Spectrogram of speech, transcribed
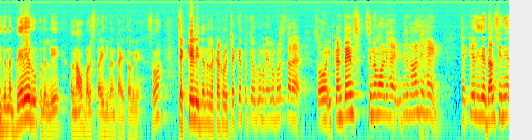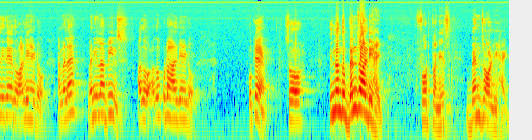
ಇದನ್ನು ಬೇರೆ ರೂಪದಲ್ಲಿ ಅದು ನಾವು ಬಳಸ್ತಾ ಇದ್ದೀವಿ ಅಂತ ಆಯಿತು ಅಲ್ಲಿಗೆ. ಸೊ ಚಕ್ಕೆಯಲ್ಲಿ ಇದನ್ನು ಲೆಕ್ಕ ಹಾಕೊಳ್ಳಿ ಚಕ್ಕೆ ಪ್ರತಿಯೊಬ್ಬರು ಮನೆಯಲ್ಲೂ ಬಳಸ್ತಾರೆ. So it contains cinnamaldehyde it is an aldehyde ದಾಲ್ಚಿನಿಯಲ್ಲಿ ಇದೆ ಅದು ಆಲ್ಡಿಹೈಡು ಆಮೇಲೆ ವೆನಿಲಾ ಬೀನ್ಸ್, ಅದು ಅದು ಕೂಡ ಆಲ್ಡಿಹೈಡು ಓಕೆ ಸೊ ಇನ್ನೊಂದು benzaldehyde fourth one is benzaldehyde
